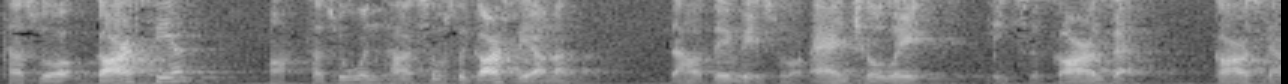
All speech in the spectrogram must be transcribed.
他说 Garcia，啊，他就问他是不是 Garcia 呢？然后 David 说 Actually it's Garza，Garza。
